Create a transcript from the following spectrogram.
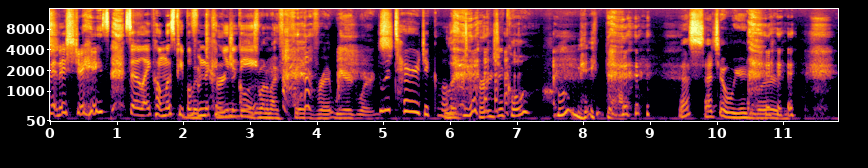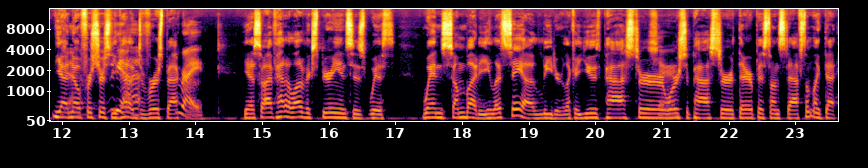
ministries. So like homeless people from the community. Liturgical is one of my favorite weird words. liturgical. Liturgical? Who made that? That's such a weird word. Yeah, no, for sure. So you've had a diverse background. Right. Yeah, so I've had a lot of experiences with when somebody, let's say a leader, like a youth pastor, Sure. worship pastor, therapist on staff, something like that,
